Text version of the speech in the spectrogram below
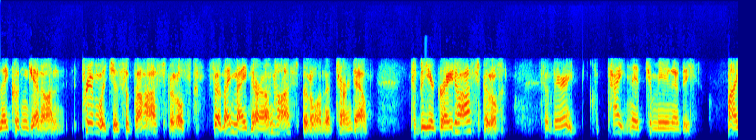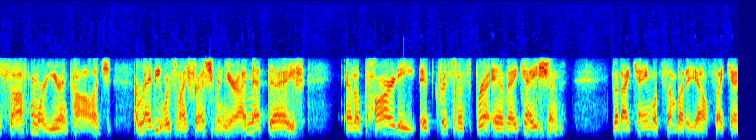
they couldn't get on privileges at the hospitals, so they made their own hospital, and it turned out to be a great hospital. It's a very tight knit community. My sophomore year in college, or maybe it was my freshman year, I met Dave at a party at Christmas bre- uh, vacation. But I came with somebody else. I came,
